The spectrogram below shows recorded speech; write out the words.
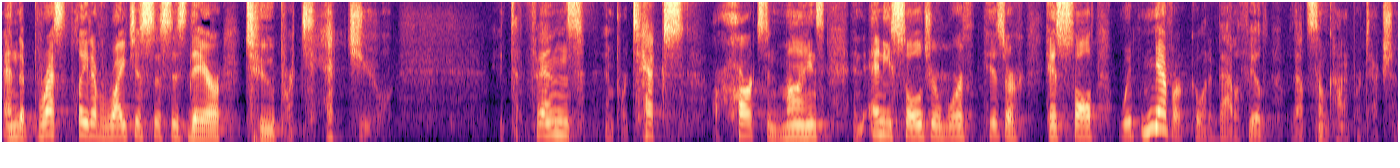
and the breastplate of righteousness is there to protect you. It defends and protects our hearts and minds, and any soldier worth his or his salt would never go on a battlefield without some kind of protection.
